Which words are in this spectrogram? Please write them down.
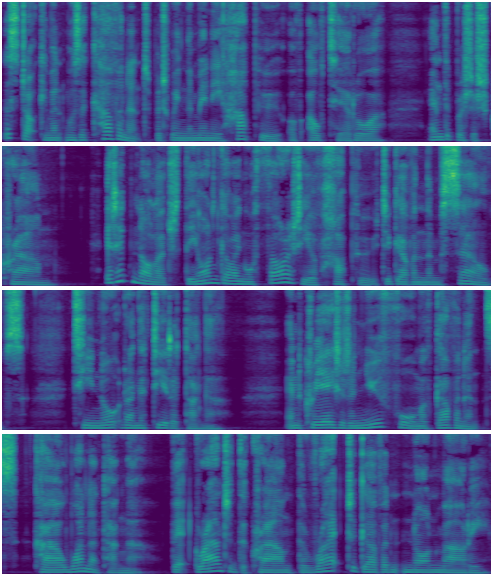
this document was a covenant between the many hapu of Aotearoa and the British Crown. It acknowledged the ongoing authority of hapu to govern themselves, tino rangatiratanga, and created a new form of governance, kawanatanga, that granted the Crown the right to govern non-Māori.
